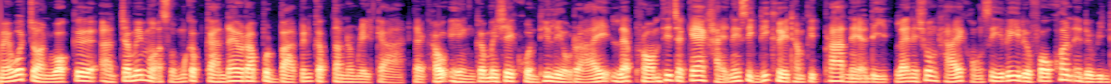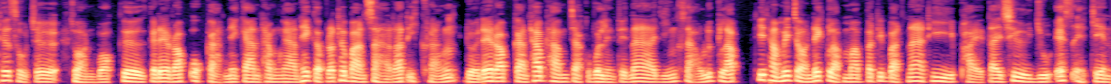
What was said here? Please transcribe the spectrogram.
แม้ว่าจอห์นวอลเกอร์อาจจะไม่เหมาะสมกับการได้รับบทบาทเป็นกัปตันอเมริกา แต่เขาเองก็ไม่ใช่คนที่เลวร้าย และพร้อมที่จะแก้ไขในสิ่งที่เคยทำผิดพลาดในอดีต และในช่วงท้ายของซีรีส์ The Falcon and the Winter Soldier จอห์นวอลเกอร์ก็ได้รับโอกาสในการทำงานให้กับรัฐบาลสหรัฐอีกครั้ง โดยได้รับการทาบทามจากวาเลนตินาหญิงสาวลึกลับ ที่ทำให้จอห์นได้กลับมาปฏิบัติหน้าที่ภายใต้ชื่อ U.S. Agent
